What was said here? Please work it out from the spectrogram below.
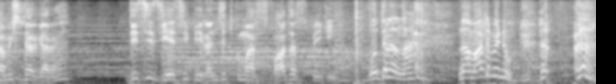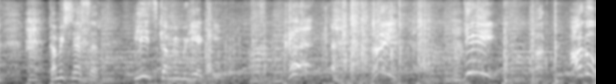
కమిషనర్ గారా? This is ACP Ranjit Kumar father speaking వద్దు నాన్న. నా మాట విను. Commissioner sir please come immediately ఆగు.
